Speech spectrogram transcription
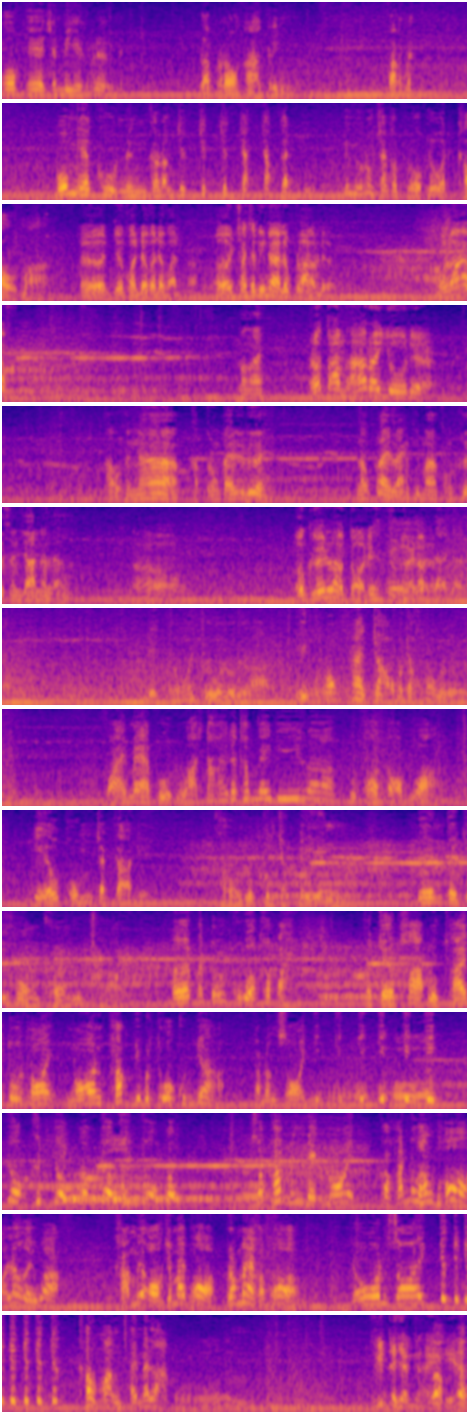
โอเค ฉันมีอีกเรื่องหนึงรับรองหากริ่งฟังนะผมเมียคู่หนึ่งกำลังจึกจึกจึกจักจักกันอยู่อยู่ๆลูกชายก็โผล่พรวดเข้ามา เออเดี๋ยวก่อนเดี๋ยวก่อนเดี๋ยวก่อนเออใช่ฉันนี่แน่หรือเปล่าเนี่ยโอลาฟว่าไงเราตามหาอะไรอยู่เนี่ย เอาเถอะหน้าขับตรงไปเรื่อยๆเราใกล้แหล่งที่มาของคลื่นสัญญาณนั่นแล้ว เอาโอเคเล่าต่อดิเออไหนแล้วได้นะได้ได้ เด็กน้อยกลัวหล่นลานวิ่งร้องไห้เจ้าออกมาจากห้องเลย ฝ่ายแม่พูดว่าตายแล้วทำไงดีล่ะผู้พ่อตอบว่า เดี๋ยวผมจัดการเองเขาลุกขึ้นจากเตียง เดินไปที่ห้องของลูกชาย เปิดประตูครัวเข้าไปก็เจอภาพลูกชายตัวน้อย นอนพับอยู่บนตัวคุณย่ากำลังซอยยิกยิกยิกยิกยิกยิกโยกขึ้นโยกลงโยกขึ้นโยกลงสักพักหนึ่งเด็กน้อย ก็หันมามองพ่อแล้วเอ่ยว่าขำไม่ออกใช่ไหมพ่อเพราะแม่ของพ่อ โดนซอยจึ๊กจึ๊กจึ๊กจึ๊กจึ๊กจึ๊กเข้ามั่งใช่ไหมล่ะโอ้โหคิดได้ยังไงเนี่ย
